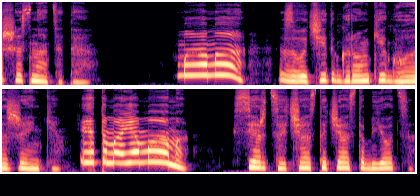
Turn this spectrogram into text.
16 «Мама!» — звучит громкий голос Женьки. «Это моя мама!» Сердце часто-часто бьется.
